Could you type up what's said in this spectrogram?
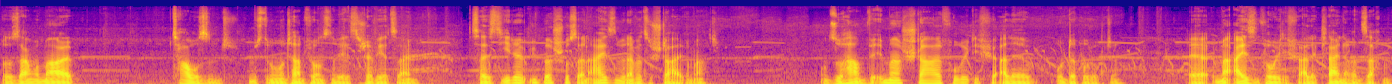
Also sagen wir mal 1000 müsste momentan für uns ein realistischer Wert sein. Das heißt, jeder Überschuss an Eisen wird einfach zu Stahl gemacht. Und so haben wir immer Stahl vorrätig für alle Unterprodukte. Äh, immer Eisen vorrätig für alle kleineren Sachen.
